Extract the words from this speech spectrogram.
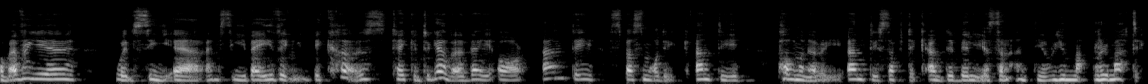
of every year with sea air and sea bathing because, taken together, they are anti-spasmodic, anti-pulmonary, antiseptic, anti-bilious, and anti-rheumatic.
